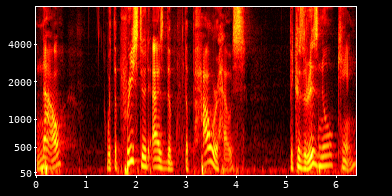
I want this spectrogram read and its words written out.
now, with the priesthood as the, the powerhouse, because there is no king,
